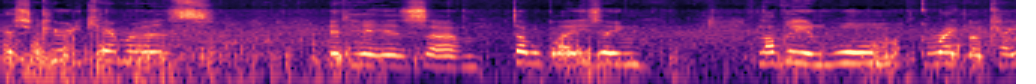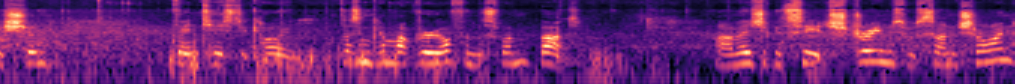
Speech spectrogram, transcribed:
has security cameras, it has um, double glazing, lovely and warm, great location, fantastic home. Doesn't come up very often this one, but um, as you can see it streams with sunshine.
